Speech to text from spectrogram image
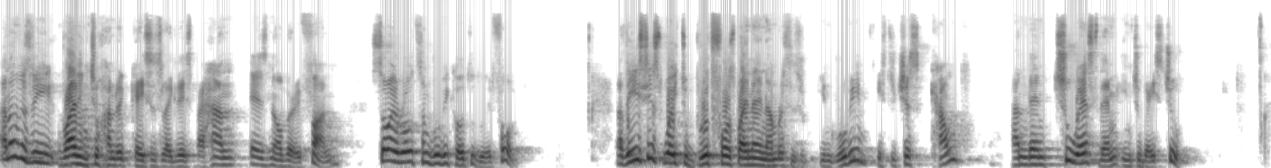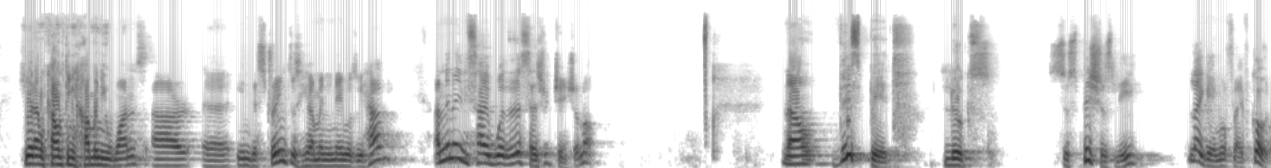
And obviously, writing 200 cases like this by hand is not very fun, so I wrote some Ruby code to do it for me. Now, the easiest way to brute force binary numbers in Ruby is to just count and then to_s them into base 2. Here I'm counting how many ones are uh, in the string to see how many neighbors we have, and then I decide whether the cell should change or not. Now, this bit looks suspiciously like game of life code,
